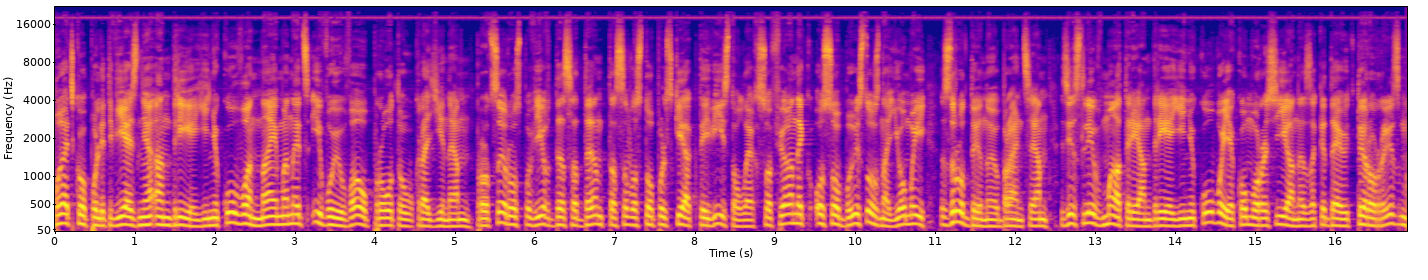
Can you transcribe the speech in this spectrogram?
Батько політв'язня Андрія Єнюкова найманець і воював проти України. Про це розповів дисидент та севастопольський активіст Олег Софяник, особисто знайомий з родиною бранця. Зі слів матері Андрія Єнюкова, якому росіяни закидають тероризм.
